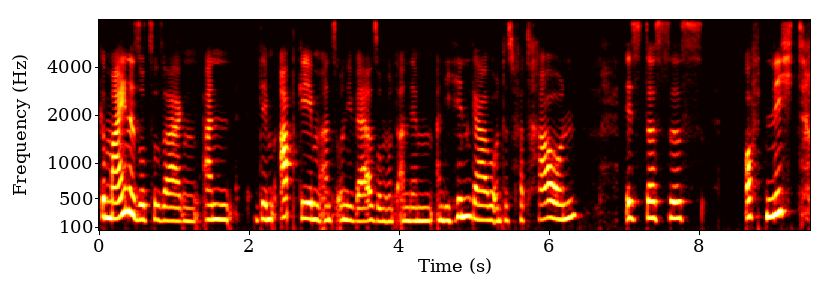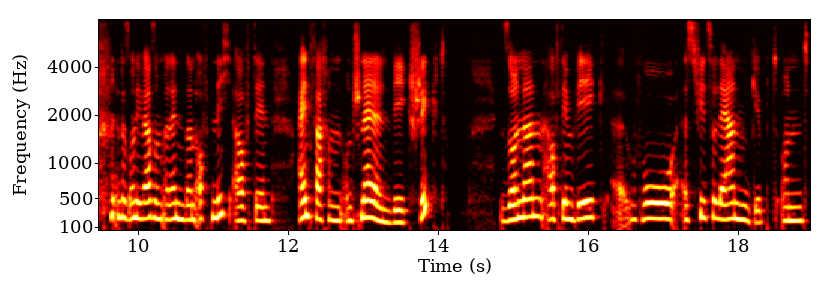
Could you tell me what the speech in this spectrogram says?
Gemeine sozusagen an dem Abgeben ans Universum und an, dem, an die Hingabe und das Vertrauen, ist, dass es oft nicht, das Universum dann oft nicht auf den einfachen und schnellen Weg schickt, sondern auf dem Weg, äh, wo es viel zu lernen gibt. Und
